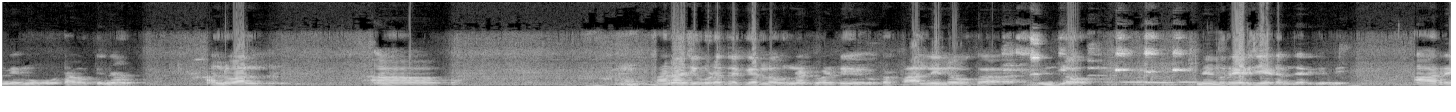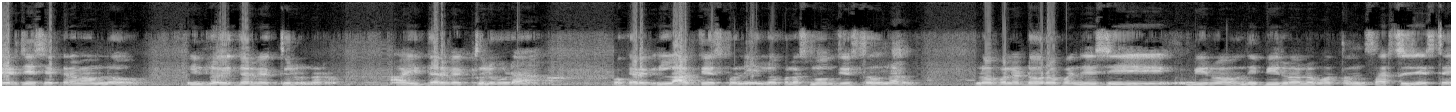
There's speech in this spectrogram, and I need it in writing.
మేము ఊటావుటిన అల్వాల్ ఆ, దగ్గరలో ఉన్నటువంటి ఒక కాలనీలో ఒక ఇంట్లో మేము రేడ్ చేయడం జరిగింది. ఆ రేడ్ చేసే క్రమంలో ఇంట్లో ఇద్దరు వ్యక్తులు ఉన్నారు. ఆ ఇద్దరు వ్యక్తులు కూడా ఒకరికి లాక్ చేసుకొని లోపల స్మోక్ చేస్తూ ఉన్నారు. లోపల డోర్ ఓపెన్ చేసి బీరువా ఉంది. బీరువాలో మొత్తం సర్చ్ చేస్తే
